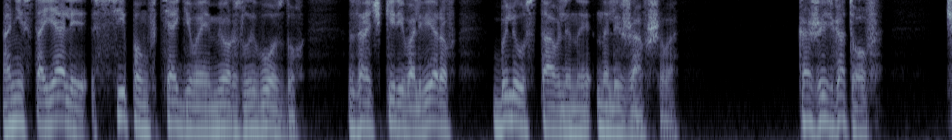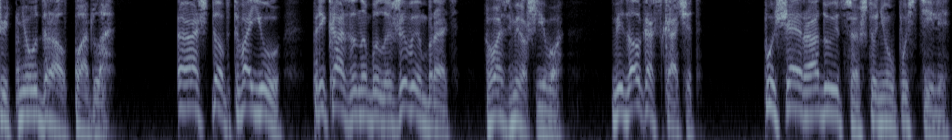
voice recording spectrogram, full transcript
Они стояли с сипом, втягивая мерзлый воздух. Зрачки револьверов были уставлены на лежавшего. «Кажись, готов. Чуть не удрал, падла». «А чтоб твою! Приказано было живым брать. Возьмешь его. Видал, как скачет? Пущай радуется, что не упустили».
